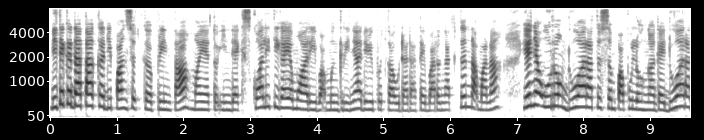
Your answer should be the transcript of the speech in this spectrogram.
Niteka data ke dipansut ke perintah maya tu indeks kualiti gaya muari bak menggerinya diriput ke udah data bak rengat ke nak mana ianya urung 240 ngagai 250.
